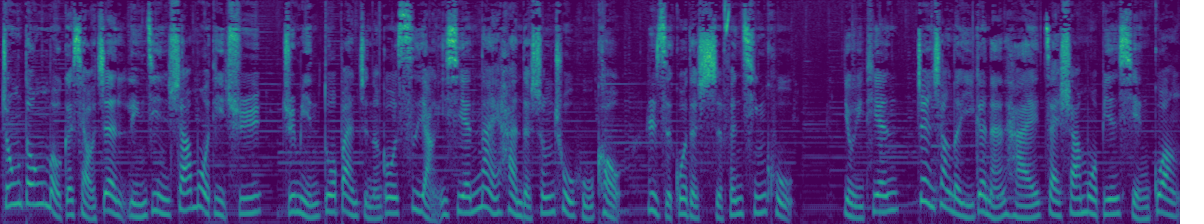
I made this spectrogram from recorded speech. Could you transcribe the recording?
中东某个小镇临近沙漠地区，居民多半只能够饲养一些耐旱的牲畜糊口，日子过得十分清苦。有一天，镇上的一个男孩在沙漠边闲逛，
